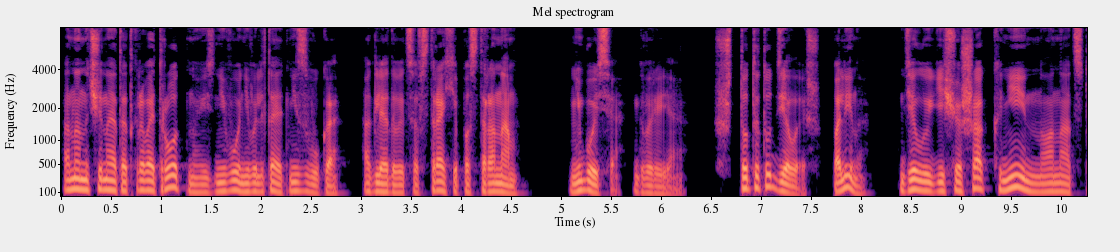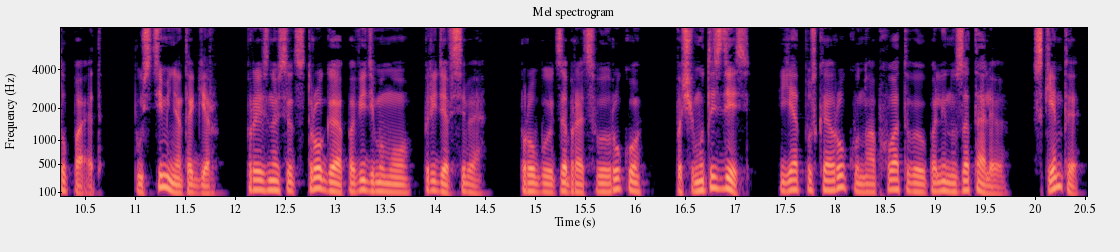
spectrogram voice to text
Она начинает открывать рот, но из него не вылетает ни звука. Оглядывается в страхе по сторонам. «Не бойся», — говорю я. «Что ты тут делаешь, Полина?» Делаю еще шаг к ней, но она отступает. «Пусти меня, Тагир», — произносит строго, по-видимому, придя в себя. Пробует забрать свою руку. «Почему ты здесь?» Я отпускаю руку, но обхватываю Полину за талию. «С кем ты?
